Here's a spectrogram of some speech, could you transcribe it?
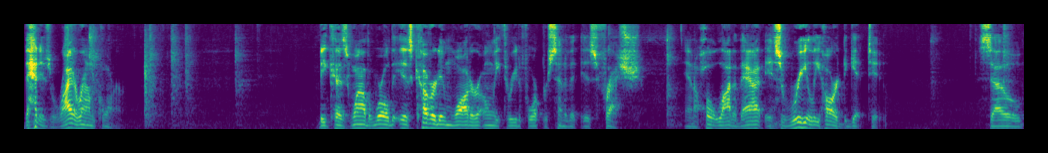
that is right around the corner because while the world is covered in water, only 3 to 4% of it is fresh. And a whole lot of that is really hard to get to. So,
